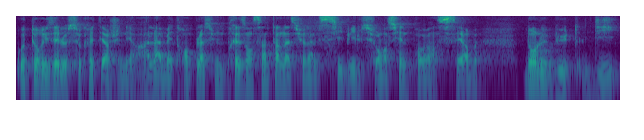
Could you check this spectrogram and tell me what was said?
autorisait le secrétaire général à mettre en place une présence internationale civile sur l'ancienne province serbe, dont le but, dit,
